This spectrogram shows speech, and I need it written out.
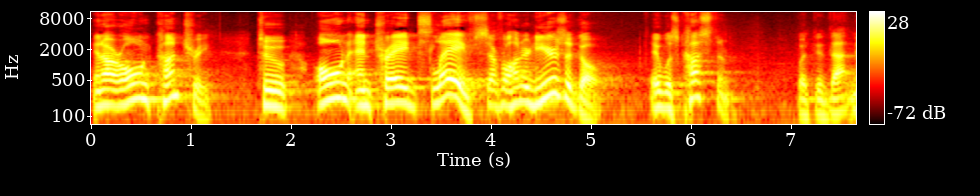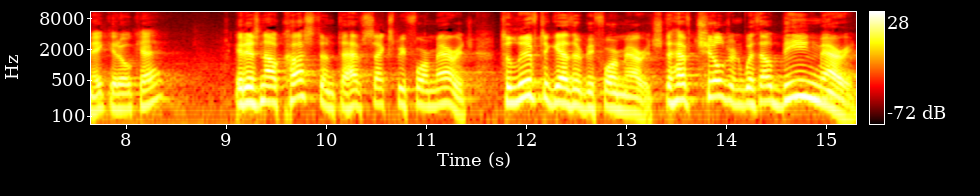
in our own country to own and trade slaves several hundred years ago. It was custom, but did that make it okay? It is now custom to have sex before marriage, to live together before marriage, to have children without being married.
